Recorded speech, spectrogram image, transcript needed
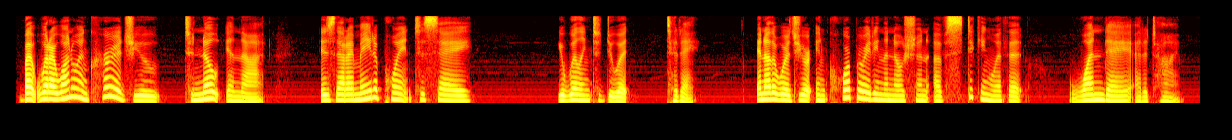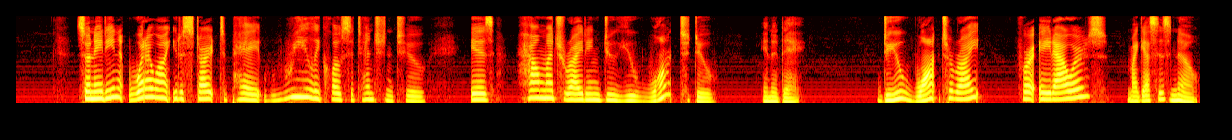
But what I want to encourage you to note in that is that I made a point to say, you're willing to do it today. In other words, you're incorporating the notion of sticking with it one day at a time. So, Nadine, what I want you to start to pay really close attention to is how much writing do you want to do in a day? Do you want to write for eight hours? My guess is no.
